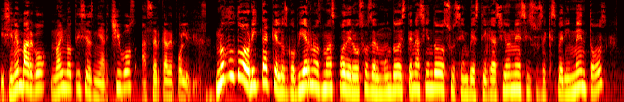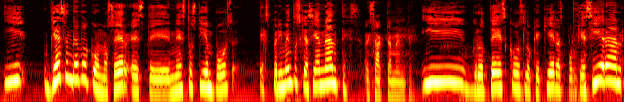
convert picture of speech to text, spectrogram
Y sin embargo, no hay noticias ni archivos acerca de Polybius. No dudo ahorita que los gobiernos más poderosos del mundo estén haciendo sus investigaciones y sus experimentos y ya se han dado a conocer este en estos tiempos experimentos que hacían antes Exactamente. y grotescos lo que quieras porque si eran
